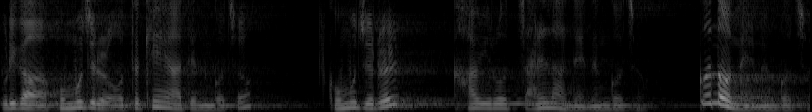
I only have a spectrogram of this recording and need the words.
우리가 고무줄을 어떻게 해야 되는 거죠? 고무줄을 가위로 잘라내는 거죠. 끊어내는 거죠.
